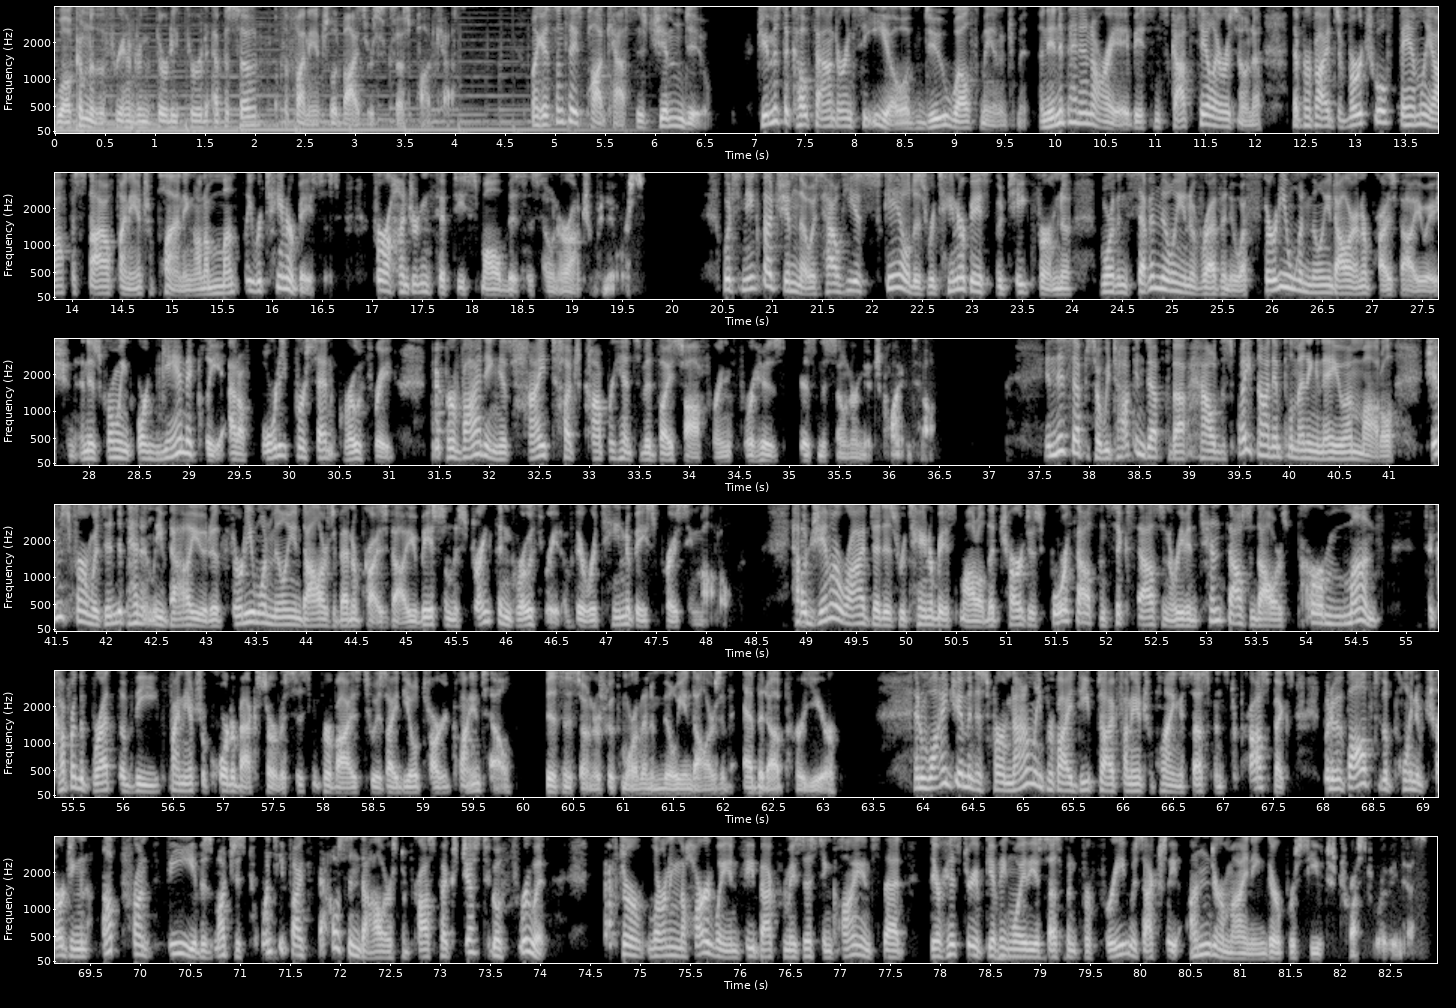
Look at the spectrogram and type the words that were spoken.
Welcome to the 333rd episode of the Financial Advisor Success Podcast. My guest on today's podcast is Jim Dew. Jim is the co founder and CEO of Dew Wealth Management, an independent RIA based in Scottsdale, Arizona, that provides virtual family office style financial planning on a monthly retainer basis for 150 small business owner entrepreneurs. What's unique about Jim, though, is how he has scaled his retainer-based boutique firm to more than 7 million of revenue, a $31 million enterprise valuation, and is growing organically at a 40% growth rate by providing his high-touch, comprehensive advice offering for his business owner niche clientele. In this episode, we talk in depth about how, despite not implementing an AUM model, Jim's firm was independently valued at $31 million of enterprise value based on the strength and growth rate of their retainer based pricing model how Jim arrived at his retainer based model that charges $4,000, $6,000, or even $10,000 per month to cover the breadth of the financial quarterback services he provides to his ideal target clientele, business owners with more than a million dollars of EBITDA per year. And why Jim and his firm not only provide deep dive financial planning assessments to prospects, but have evolved to the point of charging an upfront fee of as much as $25,000 to prospects just to go through it. After learning the hard way and feedback from existing clients that their history of giving away the assessment for free was actually undermining their perceived trustworthiness.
